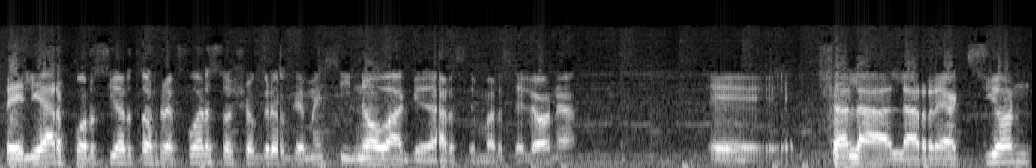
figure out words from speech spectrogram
pelear por ciertos refuerzos, yo creo que Messi no va a quedarse en Barcelona. Eh, ya la, la, reacción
